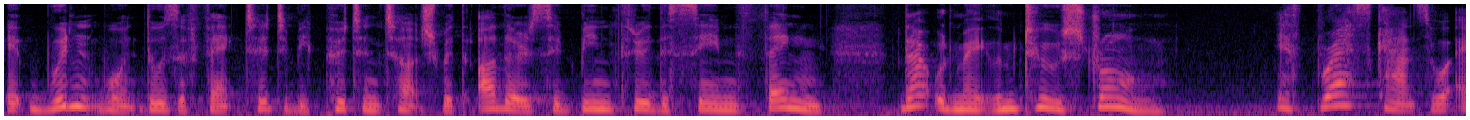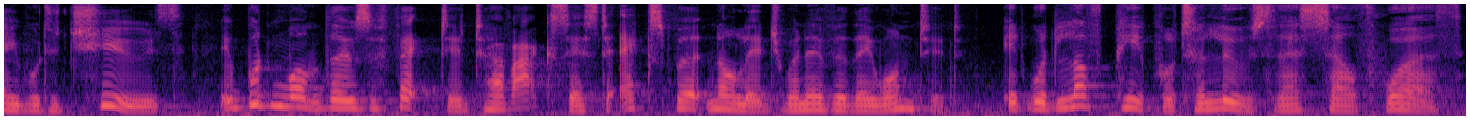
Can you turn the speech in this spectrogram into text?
It wouldn't want those affected to be put in touch with others who'd been through the same thing. That would make them too strong. If breast cancer were able to choose, It wouldn't want those affected to have access to expert knowledge whenever they wanted. It would love people to lose their self worth.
